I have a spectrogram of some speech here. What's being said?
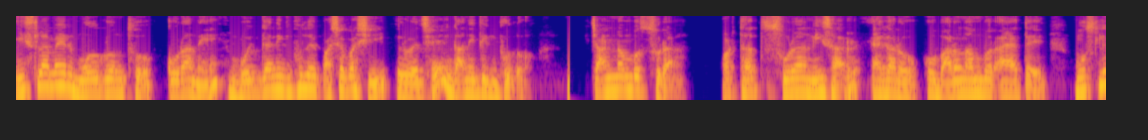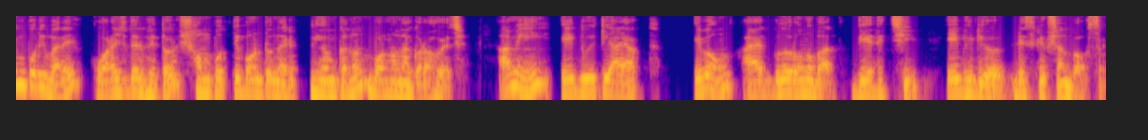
ইসলামের মূল গ্রন্থ কোরআনে বৈজ্ঞানিক ভুলের পাশাপাশি রয়েছে গাণিতিক ভুলও। চার নম্বর সুরা, অর্থাৎ সুরা নিসার এগারো ও বারো নম্বর আয়াতে মুসলিম পরিবারে ওয়ারেসদের ভেতর সম্পত্তি বন্টনের নিয়মকানুন বর্ণনা করা হয়েছে। আমি এই দুইটি আয়াত এবং আয়াতগুলোর অনুবাদ দিয়ে দিচ্ছি এই ভিডিওর ডিসক্রিপশন বক্সে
